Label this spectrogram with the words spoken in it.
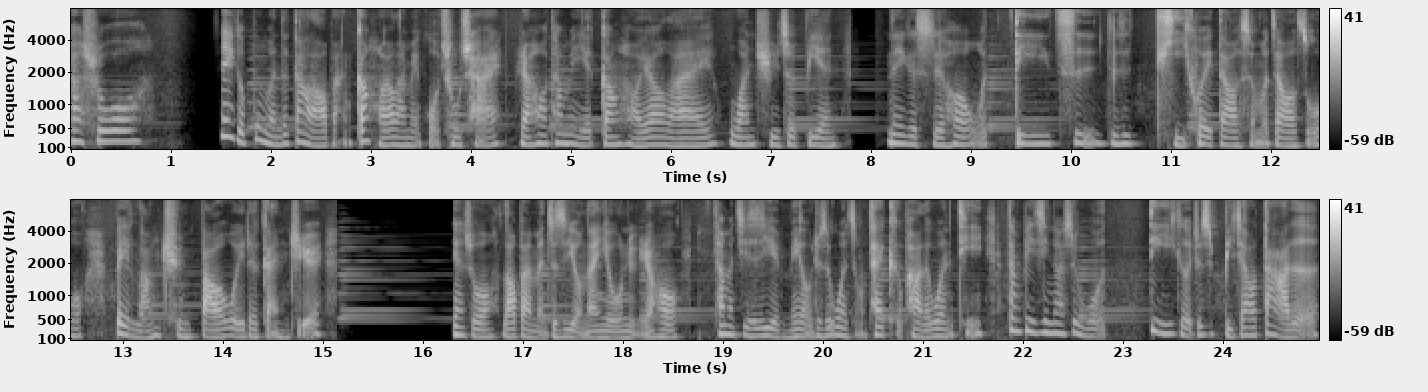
他说。这个部门的大老板刚好要来美国出差，然后他们也刚好要来湾区这边。那个时候，我第一次就是体会到什么叫做被狼群包围的感觉。先说老板们就是有男有女，然后他们其实也没有就是问什么太可怕的问题，但毕竟那是我第一个就是比较大的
